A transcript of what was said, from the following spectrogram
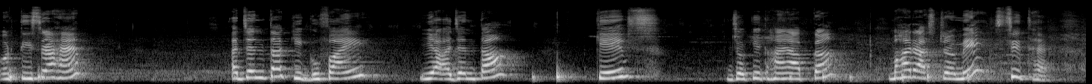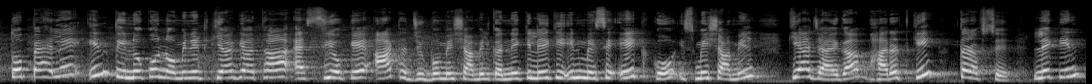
और तीसरा है, अजंता की गुफाएँ या अजंता केव्स, जो कि कहाँ है आपका? महाराष्ट्र में स्थित है। तो पहले इन तीनों को नॉमिनेट किया गया था एससीओ के आठ अजूबों में शामिल करने के लिए कि इनमें से एक को इसमें शामिल किया जाएगा भारत की तरफ़ से। लेकिन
